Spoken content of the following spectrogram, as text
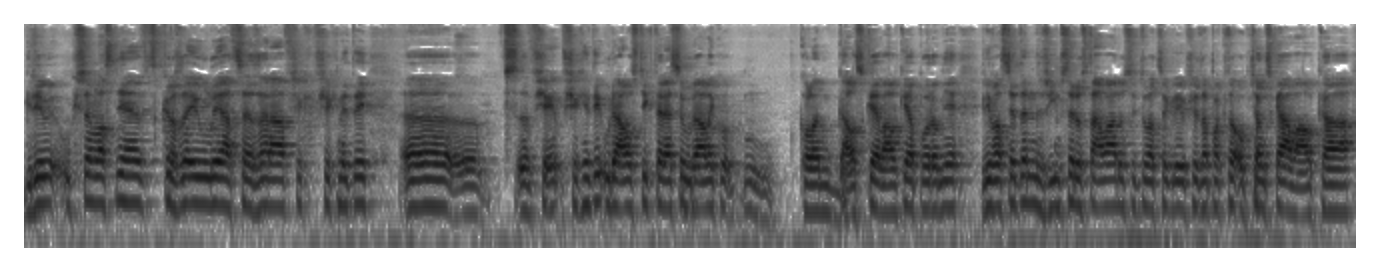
kdy už se vlastně skrze Julia Cezara všech, všechny ty eh, vše, všechny ty události, které se udály kolem galské války a podobně, kdy vlastně ten Řím se dostává do situace, kdy už je to pak ta občanská válka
